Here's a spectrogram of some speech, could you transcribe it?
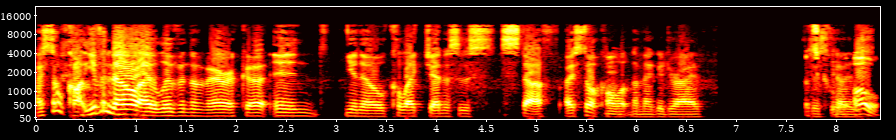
I still call even though I live in America and you know collect Genesis stuff, I still call it mm. the Mega Drive. That's cool. cool. 'cause- Oh,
